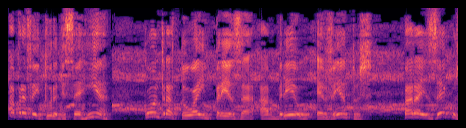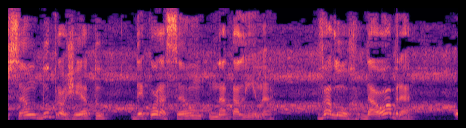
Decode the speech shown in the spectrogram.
A Prefeitura de Serrinha contratou a empresa Abreu Eventos para a execução do projeto Decoração Natalina. Valor da obra: R$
